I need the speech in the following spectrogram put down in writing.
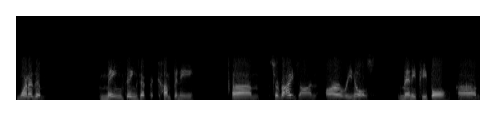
one of the main things that the company um, survives on are renewals. Many people um,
